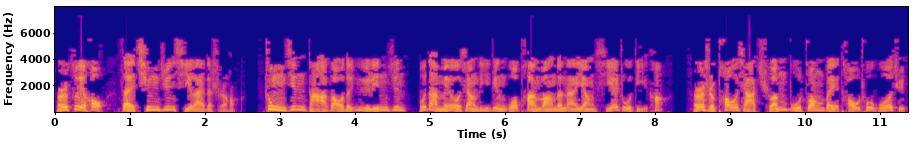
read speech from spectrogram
而最后，在清军袭来的时候，重金打造的御林军不但没有像李定国盼望的那样协助抵抗。而是抛下全部装备逃出国去，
